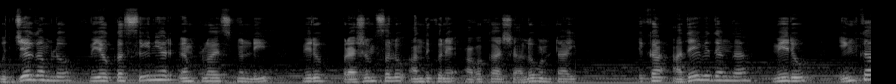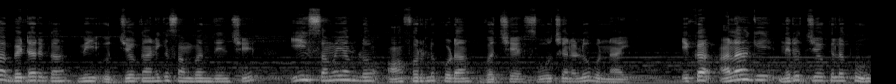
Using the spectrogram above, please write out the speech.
ఉద్యోగంలో మీ యొక్క సీనియర్ ఎంప్లాయీస్ నుండి మీరు ప్రశంసలు అందుకునే అవకాశాలు ఉంటాయి. ఇక అదేవిధంగా మీరు ఇంకా బెటర్గా మీ ఉద్యోగానికి సంబంధించి ఈ సమయంలో ఆఫర్లు కూడా వచ్చే సూచనలు ఉన్నాయి. ఇక అలాగే నిరుద్యోగులకు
